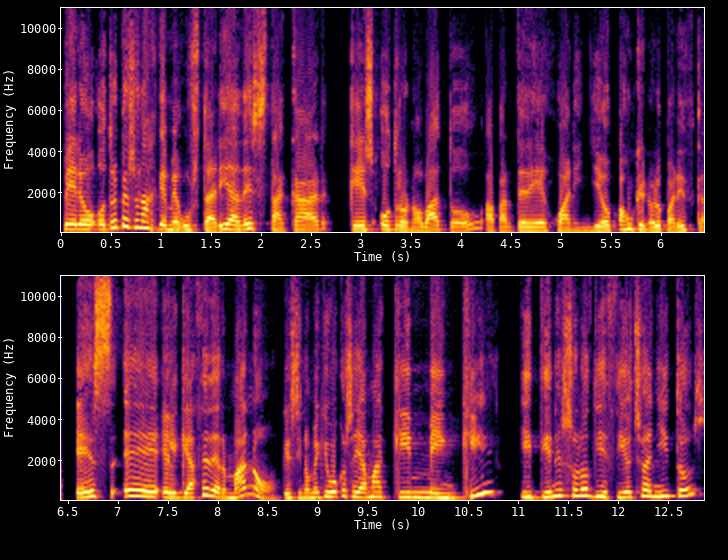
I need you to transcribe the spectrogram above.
pero otro personaje que me gustaría destacar, que es otro novato, aparte de Juan Ingeop, aunque no lo parezca, es eh, el que hace de hermano, que si no me equivoco se llama Kim Min-ki, y tiene solo 18 añitos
